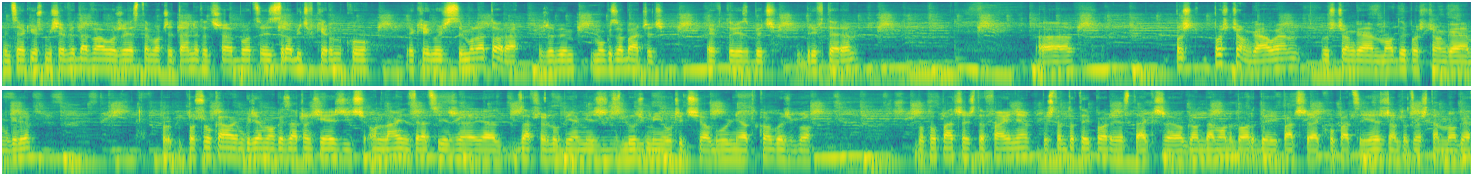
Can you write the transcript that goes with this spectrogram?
Więc jak już mi się wydawało, że jestem oczytany, to trzeba było coś zrobić w kierunku jakiegoś symulatora, żebym mógł zobaczyć, jak to jest być drifterem. Poś- pościągałem, pościągałem mody, pościągałem gry po- poszukałem, gdzie mogę zacząć jeździć online, z racji, że ja zawsze lubiłem jeździć z ludźmi, uczyć się ogólnie od kogoś, bo, bo popatrzeć to fajnie. Zresztą do tej pory jest tak, że oglądam onboardy i patrzę, jak chłopacy jeżdżą, to coś tam mogę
